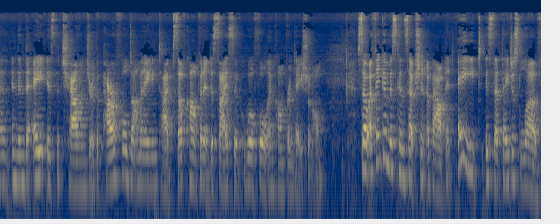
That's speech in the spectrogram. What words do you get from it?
And, and then the eight is the challenger, the powerful, dominating type, self confident, decisive, willful, and confrontational. So I think a misconception about an eight is that they just love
